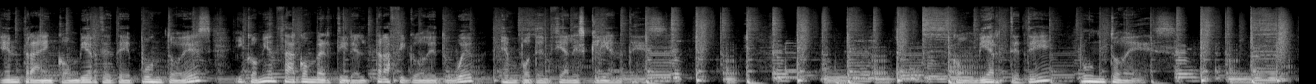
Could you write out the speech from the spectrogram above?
entra en conviértete.es y comienza a convertir el tráfico de tu web en potenciales clientes conviértete.es.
